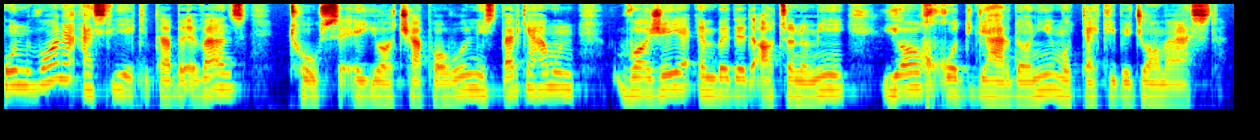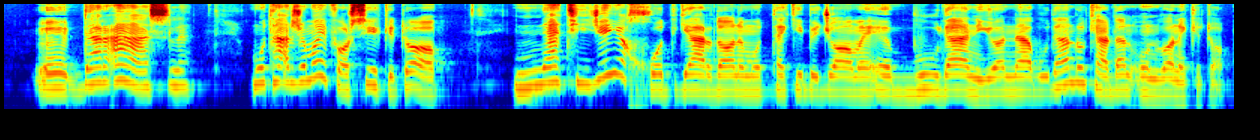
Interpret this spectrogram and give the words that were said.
عنوان اصلی کتاب اونز توسعه یا چپاول نیست بلکه همون واژه امبدد اتونومی یا خودگردانی متکی به جامعه است. در اصل مترجمای فارسی کتاب نتیجه خودگردان متکی به جامعه بودن یا نبودن رو کردن عنوان کتاب.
